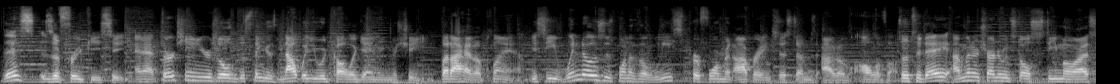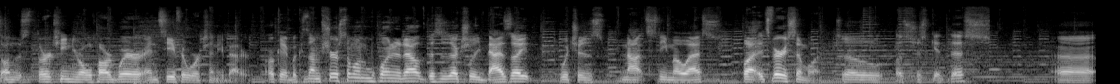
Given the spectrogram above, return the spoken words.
This is a free PC, and at 13 years old, this thing is not what you would call a gaming machine, but I have a plan. You see, Windows is one of the least performant operating systems out of all of them. So today, I'm gonna try to install SteamOS on this 13-year-old hardware and see if it works any better. Okay, because I'm sure someone will point it out, this is actually Bazzite, which is not SteamOS, but it's very similar. So let's just get this. Uh,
